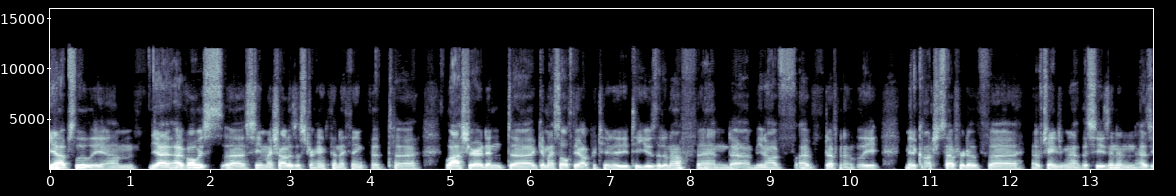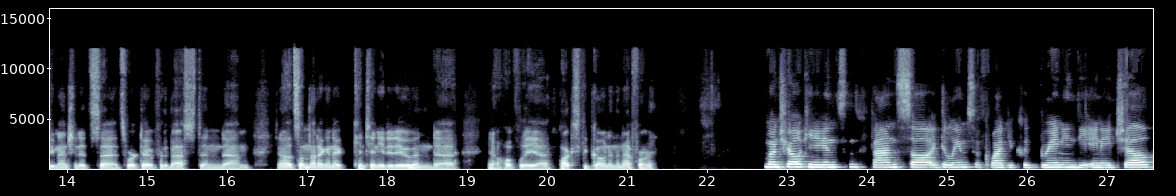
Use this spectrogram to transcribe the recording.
Yeah, absolutely. Um, yeah, I've always uh, seen my shot as a strength, and I think that uh, last year I didn't uh, give myself the opportunity to use it enough. And um, you know, I've I've definitely made a conscious effort of uh, of changing that this season. And as you mentioned, it's uh, it's worked out for the best. And um, you know, it's something that I'm going to continue to do. And uh, you know, hopefully, pucks keep going in the net for me. Montreal Canadiens fans saw a glimpse of what you could bring in the NHL,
